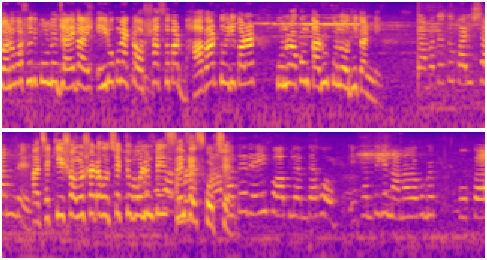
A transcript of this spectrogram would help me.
জনবসতিপূর্ণ জায়গায় এইরকম একটা অস্বাস্থ্যকর ভাগার তৈরি করার কোনো রকম কারুর কোনো অধিকার নেই। আমাদের তো বাড়ির সামনে। আচ্ছা কি সমস্যাটা হচ্ছে একটু বলুন প্লিজ ফেস করছেন। আমাদের এই প্রবলেম দেখো এখান থেকে নানা রকমের পোকা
